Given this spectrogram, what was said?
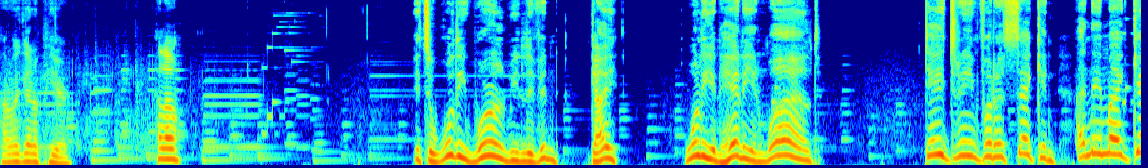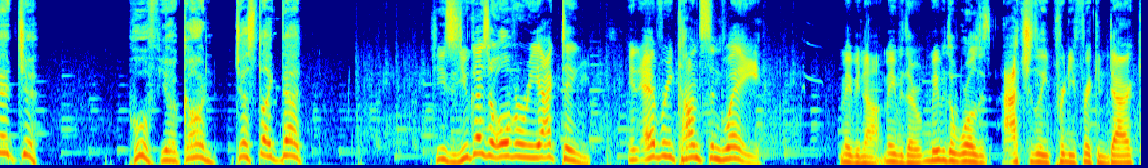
How do I get up here? Hello? It's a woolly world we live in, guy. Woolly and hairy and wild. Daydream for a second and they might get you. Poof, you're gone. Just like that. Jesus, you guys are overreacting in every constant way. Maybe not. Maybe the maybe the world is actually pretty freaking dark.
